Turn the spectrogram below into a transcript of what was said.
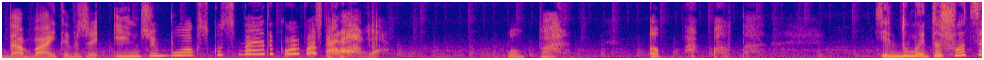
Давайте вже інший бокс косметикою повторення. Опа. Опа, опа. Думаєте, що це?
